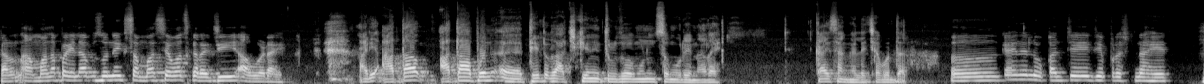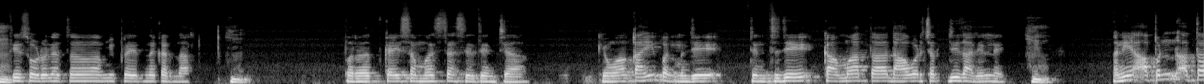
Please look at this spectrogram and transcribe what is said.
कारण आम्हाला पहिल्यापासून एक समाजसेवाच करायची आवड आहे आणि आता आता आपण थेट राजकीय नेतृत्व म्हणून समोर येणार आहे काय सांगाल याच्याबद्दल अं, काही नाही लोकांचे जे प्रश्न आहेत. ते सोडवण्याचा आम्ही प्रयत्न करणार. परत काही समस्या असेल त्यांच्या किंवा काही पण म्हणजे त्यांचं जे कामं आता दहा वर्षात जी झालेली नाहीत हम्म. आणि आपण आता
